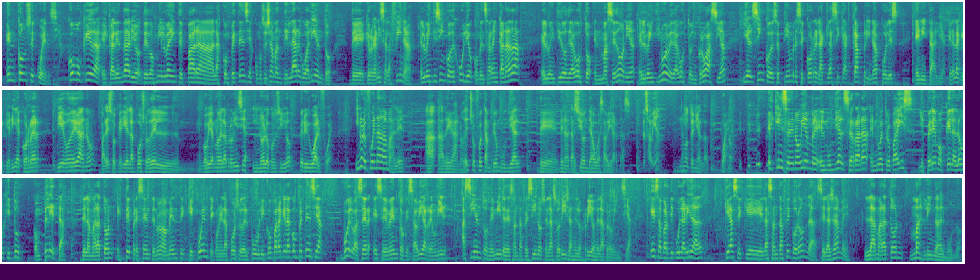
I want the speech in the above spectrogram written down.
En consecuencia, ¿cómo queda el calendario de 2020 para las competencias, como se llaman, de largo aliento de, que organiza la FINA? El 25 de julio comenzará en Canadá, el 22 de agosto en Macedonia, el 29 de agosto en Croacia y el 5 de septiembre se corre la clásica Capri-Nápoles en Italia, que era la que quería correr Diego Degano, para eso quería el apoyo del gobierno de la provincia y no lo consiguió, pero igual fue. Y no le fue nada mal, ¿eh? A, a Degano. De hecho, fue campeón mundial de, de natación de aguas abiertas. ¿Lo sabían? no. tenía el dato. Bueno, el 15 de noviembre el Mundial cerrará en nuestro país y esperemos que la longitud completa de la maratón esté presente nuevamente, que cuente con el apoyo del público para que la competencia vuelva a ser ese evento que sabía reunir a cientos de miles de santafesinos en las orillas de los ríos de la provincia. Esa particularidad que hace que la Santa Fe Coronda se la llame la maratón más linda del mundo.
